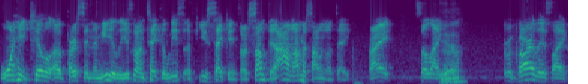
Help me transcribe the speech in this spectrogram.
one hit kill a person immediately. It's gonna take at least a few seconds or something. I don't know how much time it's gonna take, right? So like Yeah. regardless, like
